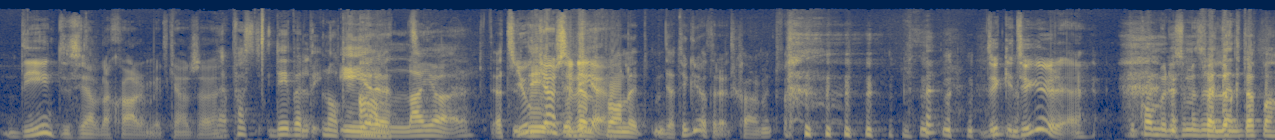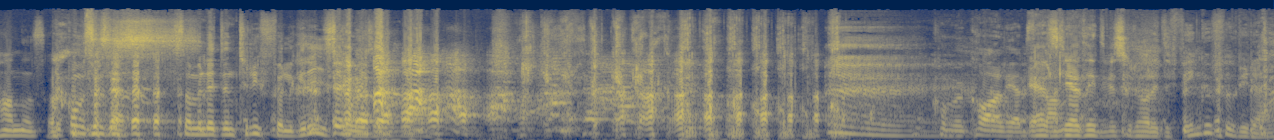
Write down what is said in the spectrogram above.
Det är ju inte så jävla charmigt kanske. Nej, Fast det är väl Det något är rätt. alla gör? jag tror Jo, det, kanske det är väldigt det. vanligt. Jag tycker att det är rätt charmigt. Tycker, tycker du det? Då kommer du som en, Så jag liten, på handen så. du kommer som, så här, som en liten tryffelgris. Kommer, så här. kommer Karl helt fram. jag tänkte vi skulle ha lite fingerfood idag.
